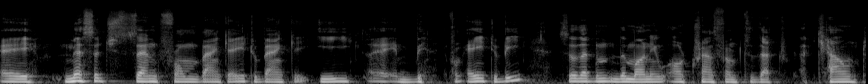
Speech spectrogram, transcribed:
a message sent from bank A to bank E, uh, B, from A to B, so that the the money are transferred to that account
